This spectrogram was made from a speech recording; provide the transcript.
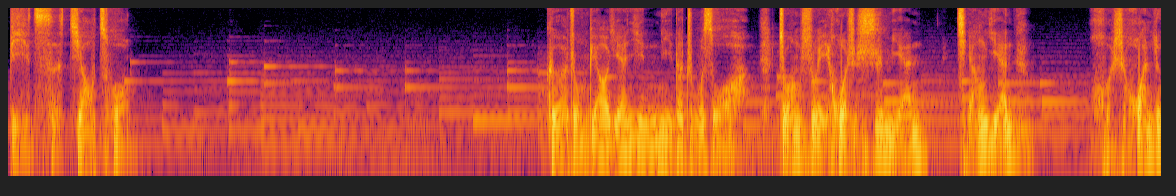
彼此交错。各种表演隐匿的住所，装睡或是失眠，强颜或是欢乐，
